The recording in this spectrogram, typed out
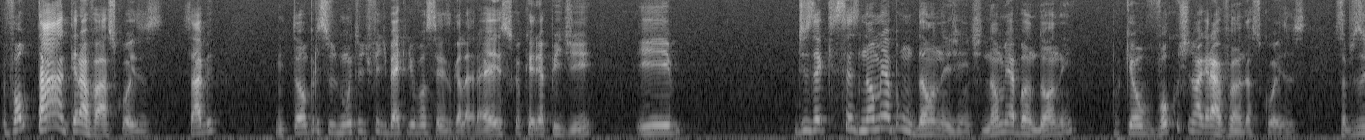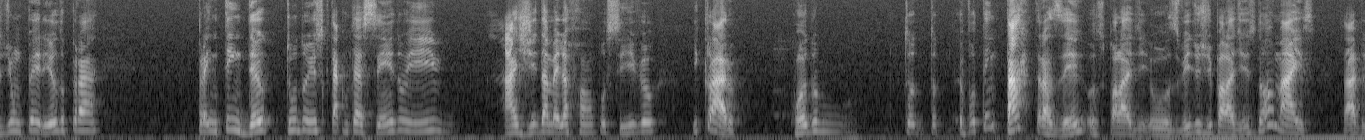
voltar a gravar as coisas, sabe? Então eu preciso muito de feedback de vocês, galera. É isso que eu queria pedir e dizer que vocês não me abandonem, gente. Não me abandonem, porque eu vou continuar gravando as coisas. Só preciso de um período para para entender tudo isso que está acontecendo e agir da melhor forma possível. E claro, quando tô, tô, eu vou tentar trazer os, os vídeos de paladinos normais, sabe?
